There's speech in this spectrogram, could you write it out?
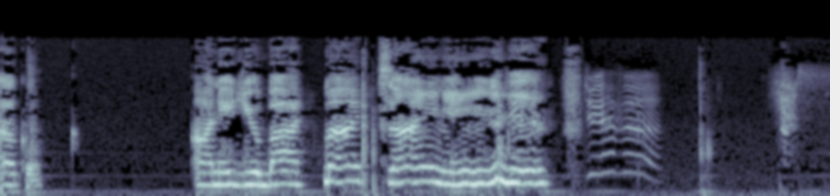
Oh, cool. I need you by my side. Do you have a? Yes.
